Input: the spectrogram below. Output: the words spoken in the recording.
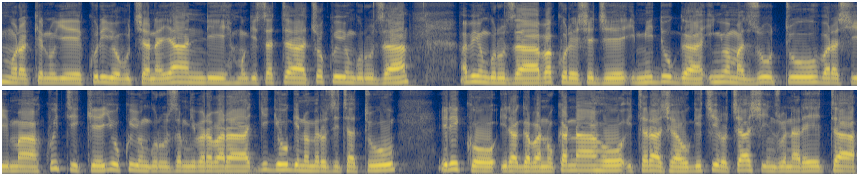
murakenuye kuri iyo bucana yandi mu gisata cyo kwiyunguruza abiyunguruza bakoresheje imiduga inywa mazutu barashima kwitike y'ukwiyunguruza mu ibarabara ry'igihugu nomero zitatu iriko iragabanuka naho itaraje aho giciro cyashinzwe na leta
